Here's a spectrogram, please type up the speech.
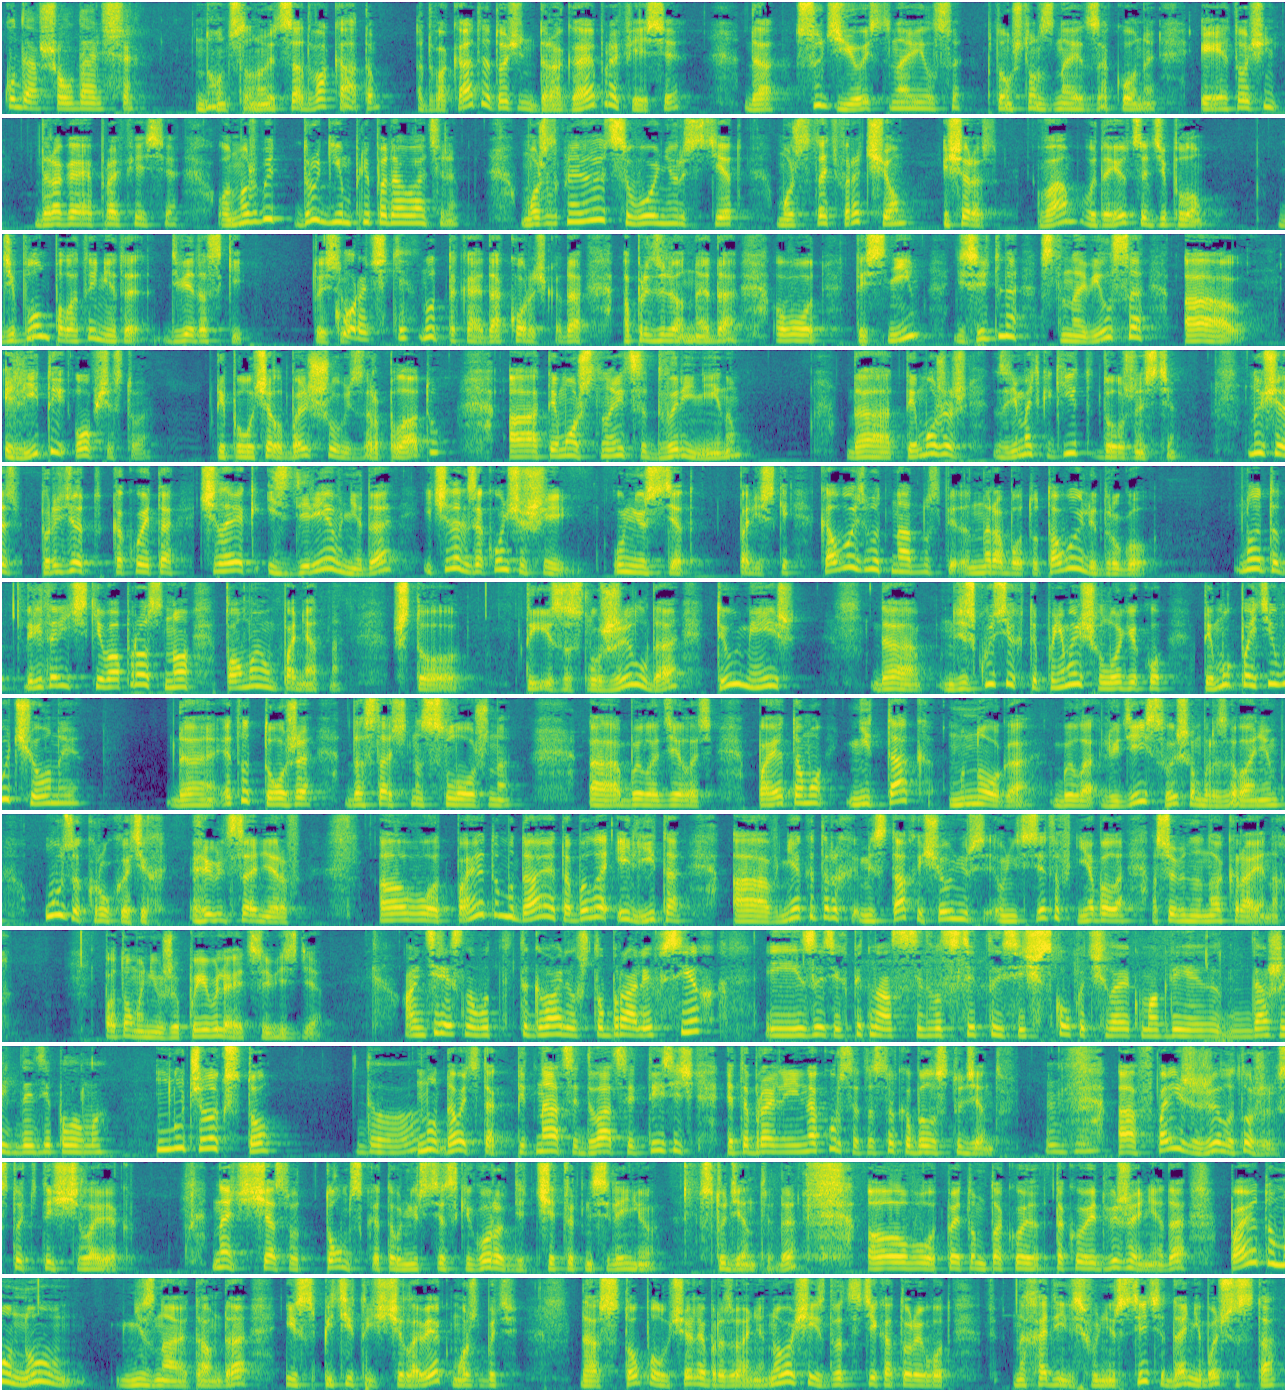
куда шел дальше? Ну, он становится адвокатом. Адвокат – это очень дорогая профессия. Да, судьей становился, потому что он знает законы, и это очень дорогая профессия. Он может быть другим преподавателем, может организовать свой университет, может стать врачом. Еще раз, вам выдается диплом. Диплом по латыни – это две доски. То есть, Корочки. Ну, такая, да, корочка, да, определенная, да. Вот, ты с ним действительно становился а, элитой общества. Ты получал большую зарплату, а ты можешь становиться дворянином, да, ты можешь занимать какие-то должности. Ну, сейчас придет какой-то человек из деревни, да, и человек, закончивший университет парижский, кого возьмут на одну на работу, того или другого? Ну, это риторический вопрос, но, по-моему, понятно, что ты заслужил, да, ты умеешь, да, на дискуссиях ты понимаешь логику, ты мог пойти в ученые, да, это тоже достаточно сложно а, было делать. Поэтому не так много было людей с высшим образованием. Узок круг этих революционеров. А вот, поэтому, да, это была элита, а в некоторых местах еще университетов не было, особенно на окраинах. Потом они уже появляются везде. А интересно, вот ты говорил, что брали всех, и из этих 15-20 тысяч сколько человек могли дожить до диплома? Ну, человек 100. Да. Ну, давайте так, 15-20 тысяч – это брали не на курс, это столько было студентов. Угу. А в Париже жило тоже 100 тысяч человек. Значит, сейчас вот Томск – это университетский город, где четверть населения студенты, да, а, вот, поэтому такое, такое движение, да, поэтому, ну, не знаю, там, да, из 5 тысяч человек, может быть, да, 100 получали образование, ну, вообще из 20, которые вот находились в университете, да, не больше 100.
